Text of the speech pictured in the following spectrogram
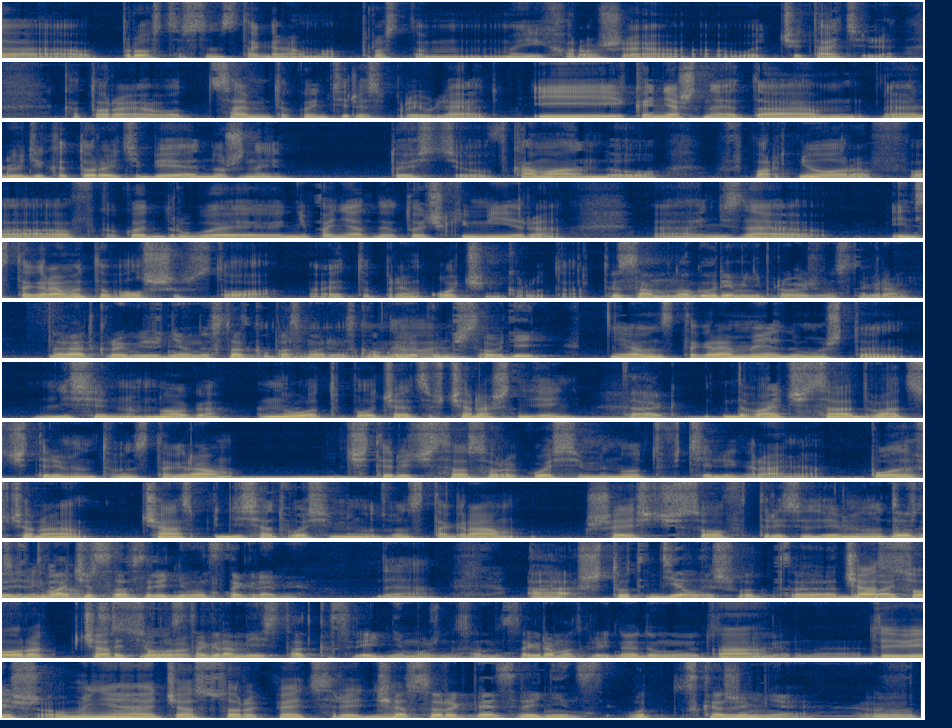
просто с Инстаграма, просто мои хорошие вот читатели, которые вот сами такой интерес проявляют. И, конечно, это люди, которые тебе нужны, то есть в команду, партнеров, а, в какой-то другой непонятной точке мира. Э, не знаю, Инстаграм это волшебство. Это прям очень круто. Ты сам много времени проводишь в Инстаграм? Давай откроем ежедневную статку, посмотрим, сколько Давай. там часов в день. Я в Инстаграме, я думаю, что не сильно много. Ну вот, получается, вчерашний день. Так. 2 часа 24 минуты в Инстаграм, 4 часа 48 минут в Телеграме. Позавчера час 58 минут в Инстаграм, 6 часов 32 минуты Ну, то есть 2 часа в среднем в Инстаграме. Да. А что ты делаешь? Вот, э, час 2... 40, час Кстати, 40. в Инстаграм есть статка средняя, можно сам Инстаграм открыть, но я думаю, это а, примерно... Ты видишь, у меня час 45 средний. Час 45 средний. Вот скажи мне,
